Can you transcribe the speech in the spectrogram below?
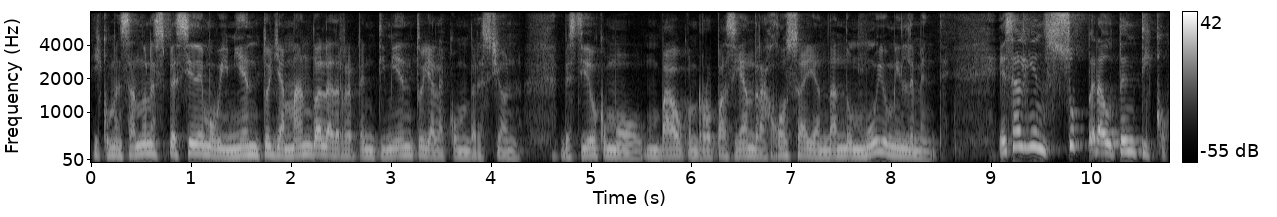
y comenzando una especie de movimiento llamando al arrepentimiento y a la conversión, vestido como un vago con ropa así andrajosa y andando muy humildemente. Es alguien súper auténtico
